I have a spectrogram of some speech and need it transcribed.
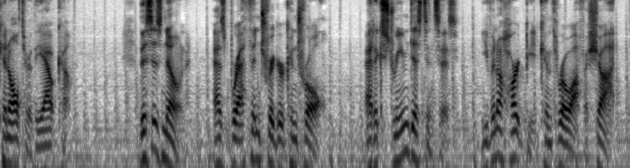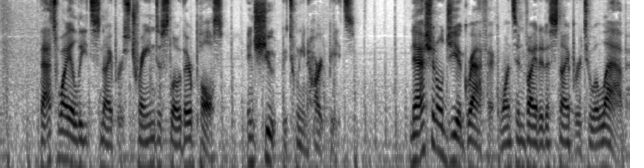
can alter the outcome. This is known as breath and trigger control. At extreme distances, even a heartbeat can throw off a shot. That's why elite snipers train to slow their pulse and shoot between heartbeats. National Geographic once invited a sniper to a lab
